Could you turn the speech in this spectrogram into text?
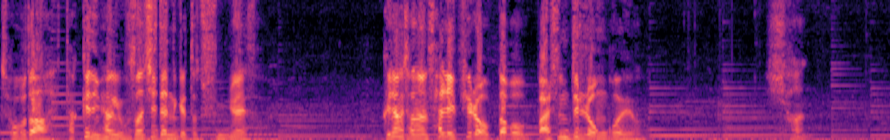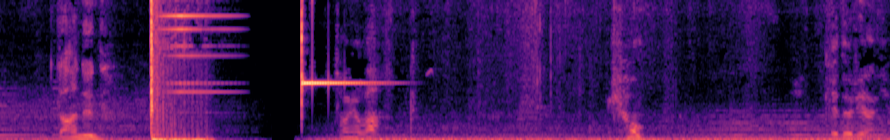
저보다 다큐님 형이 우선시 되는 게 더 중요해서 그냥 저는 살릴 필요 없다고 말씀드리러 온 거예요 샨, 나는 정혁아, 형. 걔들이라니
